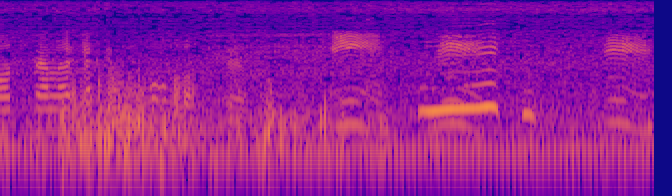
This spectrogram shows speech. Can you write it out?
Nih, ke hotel aja ke hotel. Nih, nih, nih. Rencana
